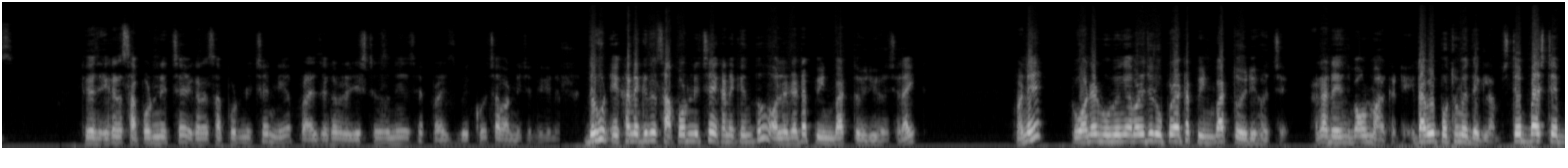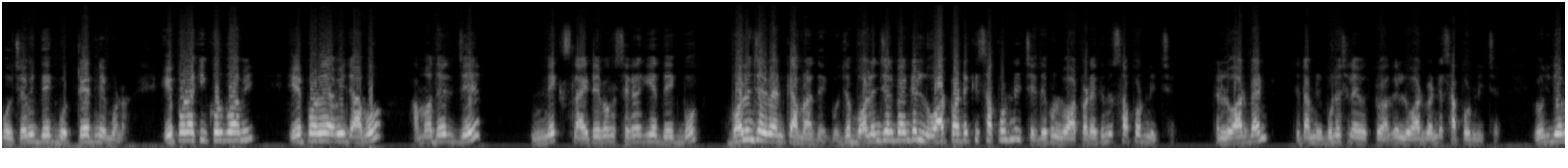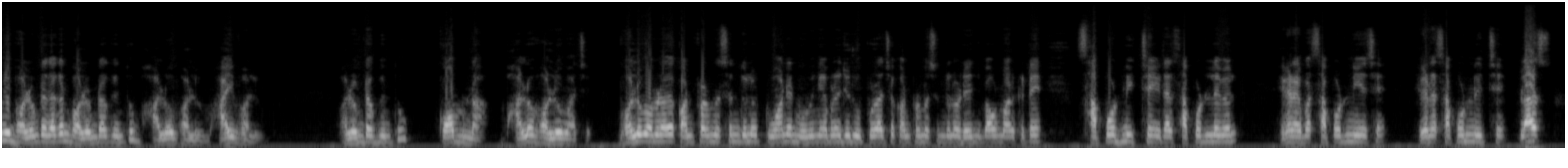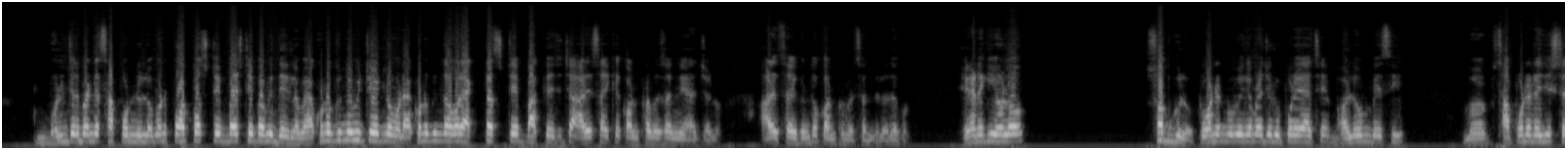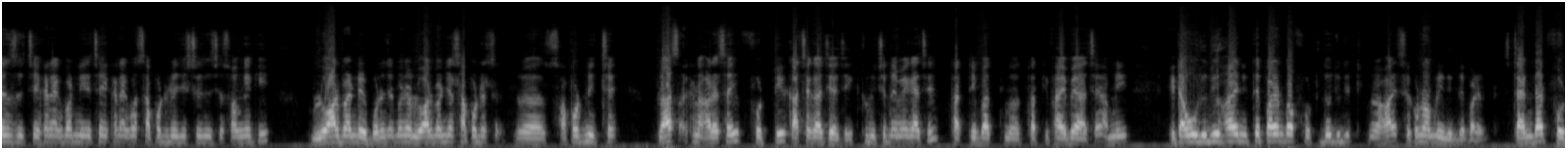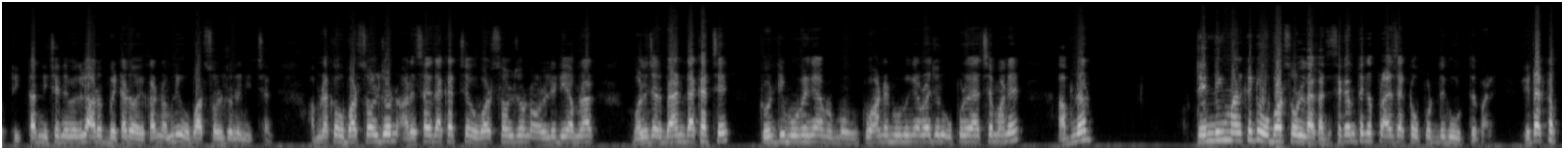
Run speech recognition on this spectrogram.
ঠিক আছে? এখানে সাপোর্ট নিচ্ছে, এখানে সাপোর্ট নিচ্ছে, নিয়ে প্রাইস এখানে রেজিস্ট্যান্স নিয়েছে প্রাইস ব্রেক করছে, আবার নিচের দিকে দেখুন, এখানে কিন্তু সাপোর্ট নিচ্ছে, এখানে কিন্তু অলরেডি একটা পিন বার তৈরি হয়েছে রাইট মানে টু হান্ড্রেড মুভিং অ্যাভারেজের উপরে একটা পিন বার তৈরি হচ্ছে, একটা রেঞ্জ বাউন্ড মার্কেটে এটা আমি প্রথমে দেখলাম স্টেপ বাই স্টেপ বলছি, আমি দেখব ট্রেড নেব না। এরপরে কি করব আমি? এরপরে আমি যাব আমাদের যে নেক্সট স্লাইডে এবং সেখানে গিয়ে দেখব বলেঞ্জার ব্যান্ডকে আমরা দেখব। যে বলেঞ্জার ব্যান্ডের লোয়ার পার্টে কি সাপোর্ট নিচ্ছে? দেখুন লোয়ার পার্টে কিন্তু সাপোর্ট নিচ্ছে। লোয়ার ব্যান্ড যেটা আমি বলেছিলাম একটু আগে লোয়ার ব্যান্ডে সাপোর্ট নিচ্ছে। এবং যদি আপনি ভলিউমটা দেখেন ভলিউমটাও কিন্তু ভালো ভলিউম হাই ভলিউম ভলিউমটাও কিন্তু কম না, ভালো ভলিউম আছে। ভলিউম আপনাকে কনফার্মেশন দিল টু হান্ড্রেড মুভিং অ্যাভারেজের উপর আছে কনফার্মেশন দিল রেঞ্জ বাউন্ড মার্কেটে সাপোর্ট নিচ্ছে, এটা সাপোর্ট লেভেল এখানে একবার সাপোর্ট নিয়েছে, এখানে সাপোর্ট নিচ্ছে প্লাস বলিঞ্জার ব্যান্ডে সাপোর্ট নিল মানে পরপর স্টেপ বাই স্টেপ আমি দেখলাম। এখনও কিন্তু আমি ট্রেড নেব এখনও কিন্তু আমার একটা স্টেপ বাকি আছে, যে আরএসআই কে কনফার্মেশন নেওয়ার জন্য। আরএসআই কিন্তু কনফার্মেশন দিল, দেখুন। এখানে কি হলো? সবগুলো। টু হান্ড্রেড মুভিং অ্যাভারেজের উপরে আছে ভলিউম বেশি সাপোর্টের রেজিস্ট্যান্স দিচ্ছে এখানে একবার নিয়েছে, এখানে একবার সাপোর্টের রেজিস্ট্যান্স দিচ্ছে সঙ্গে কি? লোয়ার ব্যান্ডের বলেঞ্জার ব্যান্ডের লোয়ার ব্যান্ডের সাপোর্টের সাপোর্ট নিচ্ছে। প্লাস এখানে আর আরএসআই ফোরটির কাছাকাছি আছে, একটু নিচে নেমে গেছে থার্টি বা থার্টি ফাইভে আছে। আপনি এটাও যদি হয় নিতে পারেন বা ফোর্টিতেও যদি হয় সেখানেও আপনি নিতে পারেন। স্ট্যান্ডার্ড ফোর্টি তার নিচে নেমে গেলে আরও বেটার হয়, কারণ আপনি ওভারসোল জোনে নিচ্ছেন। আপনাকে ওভারসোল জোন আরএসআই দেখাচ্ছে ওভারসোল জোন অলরেডি আপনার বলেজার ব্যান্ড দেখাচ্ছে। Twenty moving two hundred moving অ্যাভারেজের উপরে আছে মানে আপনার ট্রেন্ডিং মার্কেটে ওভারসোল দেখাচ্ছে সেখান থেকে প্রাইস একটা উপর দিকে উঠতে পারে। এটা একটা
